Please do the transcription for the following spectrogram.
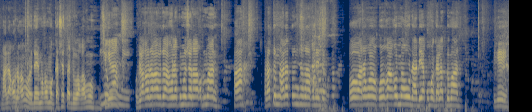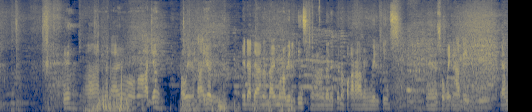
Malakaw na ka mo, dahil mako magkasya, tadua ka mo. Sige na, eh. maglakaw na ka mo, hulatin mo sana ako duman. Ha? Halaton, halaton sana ako nito. Oh, araw ko, kung ako mauna, di ako maghalat duman. Sige. Okay, ah, ano na tayo, mga kadyang. Pauwi na tayo. May dadaanan tayo mga Wilkins. Mga ganito, napakaraming Wilkins. Ayan, sukay natin. Yan.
